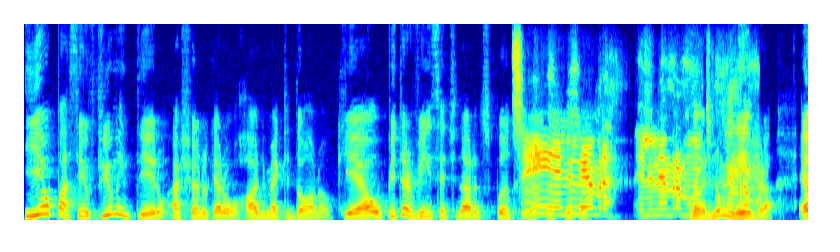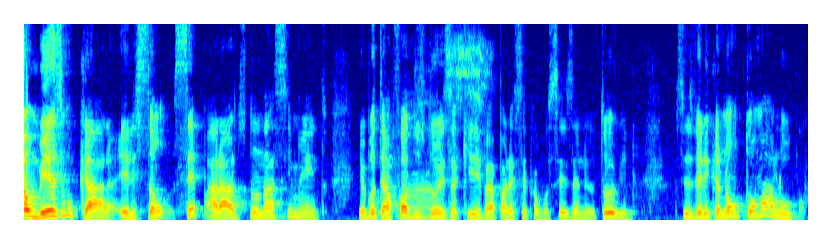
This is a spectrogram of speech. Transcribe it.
E eu passei o filme inteiro achando que era o Rod McDonald, que é o Peter Vincent da Hora do Espanto. Sim, ele lembra. Ele lembra muito. Não, ele não lembra. É o mesmo cara. Eles são separados no nascimento. Eu botei uma foto dos dois aqui, vai aparecer pra vocês aí no YouTube. Vocês verem que eu não tô maluco.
